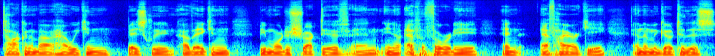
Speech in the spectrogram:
talking about how we can basically how they can be more destructive and you know f authority and f hierarchy. And then we go to this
